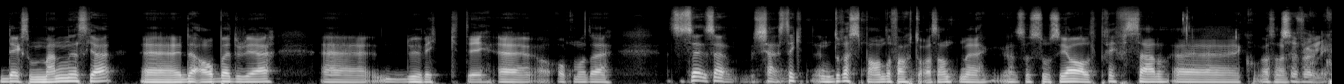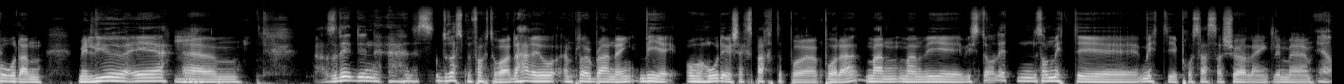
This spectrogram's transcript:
deg som menneske, eh, det arbeidet du gjør. Eh, du er viktig, eh, og på en måte så, så, så, sikkert en drøss med andre faktorer, sant? med altså, sosial trivsel, eh, altså, hvordan miljøet er. Mm. Um, altså det, det er en drøss med faktorer. Dette er jo employer branding. Vi er overhodet ikke eksperter på, på det, men, men vi, vi står litt sånn midt i, midt i prosesser sjøl, egentlig, med Ja.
